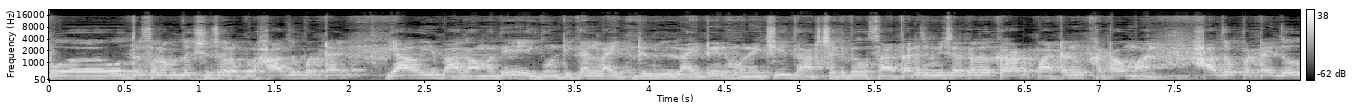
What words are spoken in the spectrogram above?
व उत्तर सोलापूर दक्षिण सोलापूर. हा जो पट्टा आहे याही भागामध्ये एक दोन ठिकाणी लाइट लाइट रेन होण्याची दाट शक्यता साताऱ्याचा विचार केला कराड पाटण खटाव मान. हा जो पट्टा आहे जो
